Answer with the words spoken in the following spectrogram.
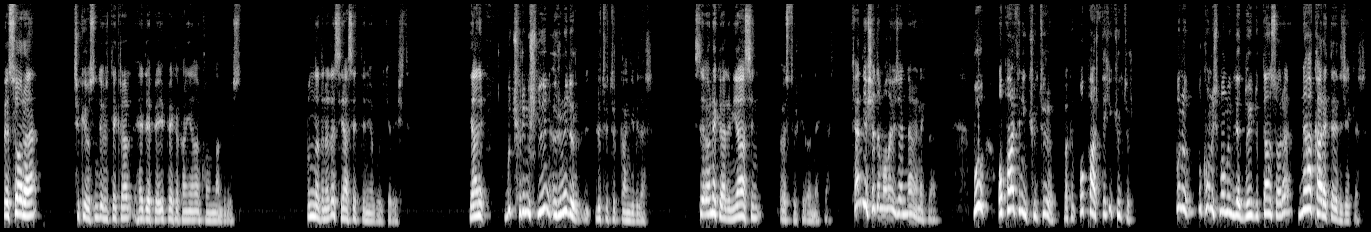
Ve sonra çıkıyorsun diyorsun tekrar HDP'yi PKK'nın yanına konumlandırıyorsun. Bunun adına da siyaset deniyor bu ülkede işte. Yani bu çürümüşlüğün ürünüdür Lütfü Türkkan gibiler. Size örnek verdim. Yasin Öztürk'ü örnek verdim. Kendi yaşadığım olay üzerinden örnek verdim. Bu o partinin kültürü. Bakın o partideki kültür. Bunu bu konuşmamı bile duyduktan sonra ne hakaretler edecekler?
